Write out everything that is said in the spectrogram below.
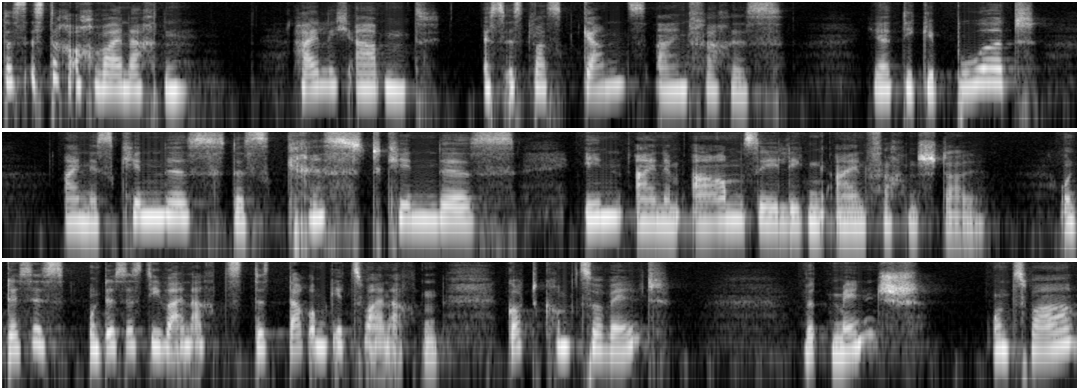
das ist doch auch Weihnachten. Heiligabend, es ist was ganz Einfaches. Ja, die Geburt eines Kindes, des Christkindes in einem armseligen, einfachen Stall. Und das ist, und das ist die Weihnachts, das, darum geht's Weihnachten. Gott kommt zur Welt, wird Mensch, und zwar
